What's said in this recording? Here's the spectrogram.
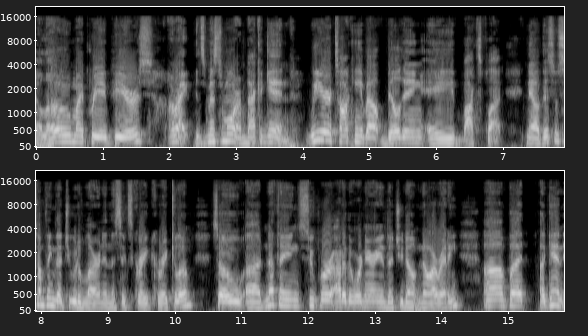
Hello, my pre-APs. All right, it's Mr. Moore. I'm back again. We are talking about building a box plot. Now, this was something that you would have learned in the sixth grade curriculum, so uh, nothing super out of the ordinary that you don't know already. Uh, but again,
